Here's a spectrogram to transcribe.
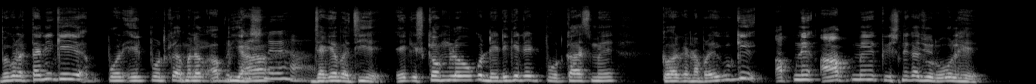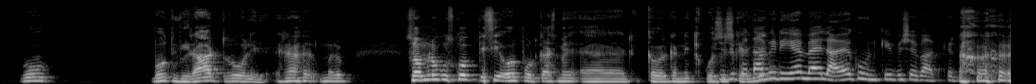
मेरे को लगता नहीं कि एक पॉडकास्ट मतलब अब तो यहाँ हाँ। जगह बची है। एक इसको हम लोगों को डेडिकेटेड पॉडकास्ट में कवर करना पड़ेगा क्योंकि अपने आप में कृष्ण का जो रोल है वो बहुत विराट रोल है है ना? मतलब सो हम लोग उसको किसी और पॉडकास्ट में कवर करने की कोशिश मुझे पता भी नहीं है मैं लायक हूँ उनके विषय बात करने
